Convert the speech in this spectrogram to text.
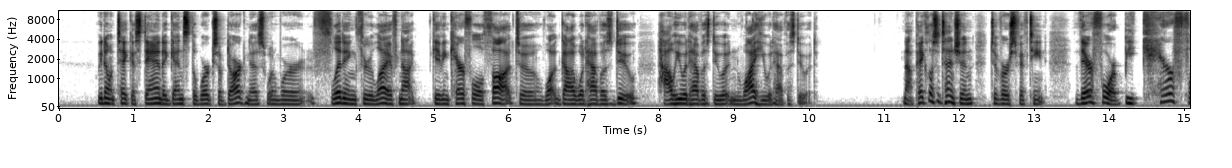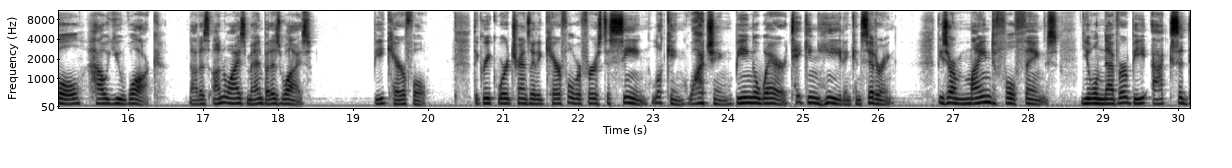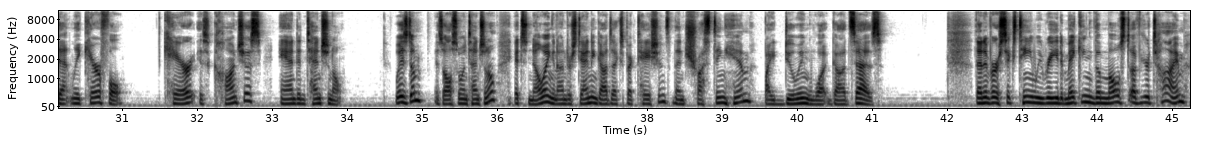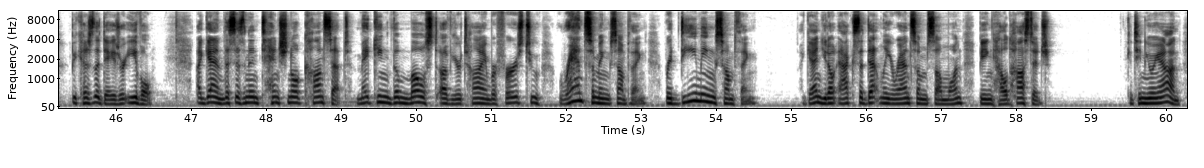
we don't take a stand against the works of darkness when we're flitting through life, not giving careful thought to what God would have us do, how He would have us do it, and why He would have us do it. Now, pay close attention to verse 15. Therefore, be careful how you walk, not as unwise men, but as wise. Be careful. The Greek word translated careful refers to seeing, looking, watching, being aware, taking heed, and considering. These are mindful things you will never be accidentally careful. Care is conscious and intentional. Wisdom is also intentional. It's knowing and understanding God's expectations, then trusting Him by doing what God says. Then in verse 16, we read, making the most of your time because the days are evil. Again, this is an intentional concept. Making the most of your time refers to ransoming something, redeeming something. Again, you don't accidentally ransom someone being held hostage. Continuing on.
